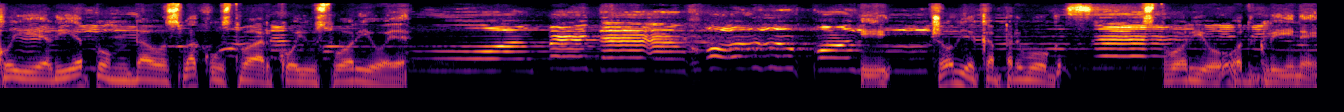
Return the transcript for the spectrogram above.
koji je lijepom dao svaku stvar koju stvorio je. I čovjeka prvog stvorio od gline.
